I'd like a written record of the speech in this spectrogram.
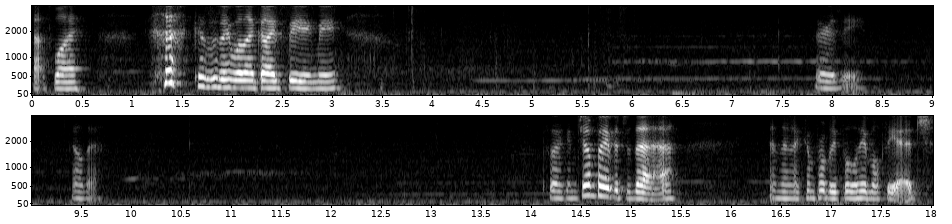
That's why. Because I don't want that guy seeing me. Where is he? Oh, there. So I can jump over to there, and then I can probably pull him off the edge.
